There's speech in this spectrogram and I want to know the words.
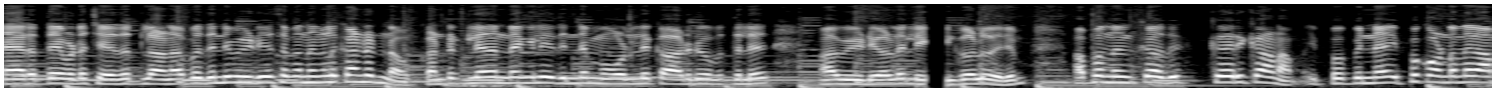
നേരത്തെ ഇവിടെ ചെയ്തിട്ടുള്ളതാണ് അപ്പോൾ ഇതിന്റെ വീഡിയോസൊക്കെ നിങ്ങൾ കണ്ടിട്ടുണ്ടാവും. കണ്ടിട്ടില്ല എന്നുണ്ടെങ്കിൽ ഇതിന്റെ മുകളിൽ കാർഡ് രൂപത്തിൽ ആ വീഡിയോയുടെ ലിങ്കുകൾ വരും. അപ്പോൾ നിങ്ങൾക്ക് അത് കയറി കാണാം. ഇപ്പോൾ പിന്നെ ഇപ്പോൾ കൊണ്ടുവന്ന ആ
